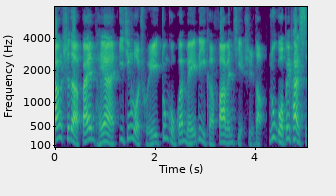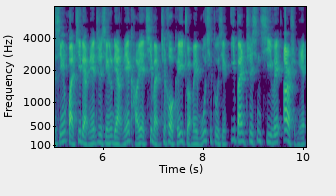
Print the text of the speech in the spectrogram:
当时的白恩培案一经落锤，中共官媒立刻发文解释道：“如果被判死刑，缓期两年执行，两年考验期满之后可以转为无期徒刑，一般执行期为二十年。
